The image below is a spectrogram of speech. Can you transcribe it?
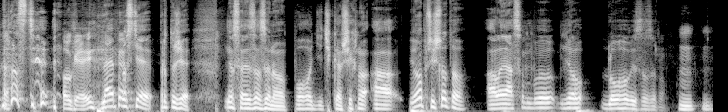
prostě, OK. ne, prostě, protože měl jsem zazeno, pohodička, všechno a jo, přišlo to, ale já jsem byl, měl dlouho vysazeno. Hm, hm.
